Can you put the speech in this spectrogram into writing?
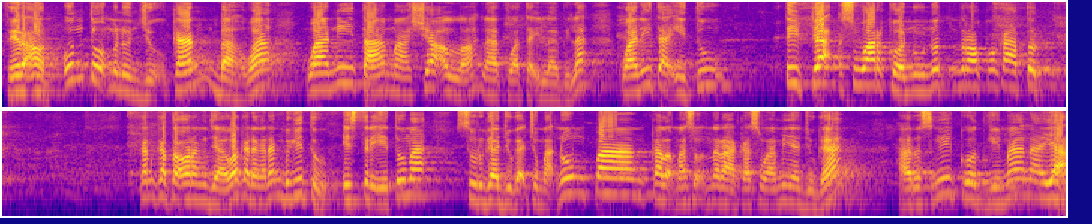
Fir'aun. Untuk menunjukkan bahwa wanita Masya Allah la quwata illa billah wanita itu tidak suargo nunut neraka katut. Kan kata orang Jawa kadang-kadang begitu. Istri itu mah surga juga cuma numpang. Kalau masuk neraka suaminya juga harus ngikut. Gimana? Ya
